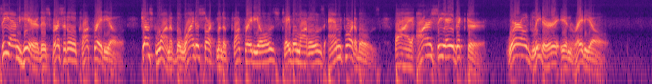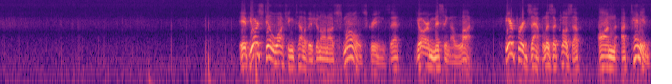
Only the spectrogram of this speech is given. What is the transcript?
See and hear this versatile clock radio. Just one of the wide assortment of clock radios, table models, and portables by RCA Victor, world leader in radio. If you're still watching television on a small screen set, you're missing a lot. Here, for example, is a close-up on a 10-inch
